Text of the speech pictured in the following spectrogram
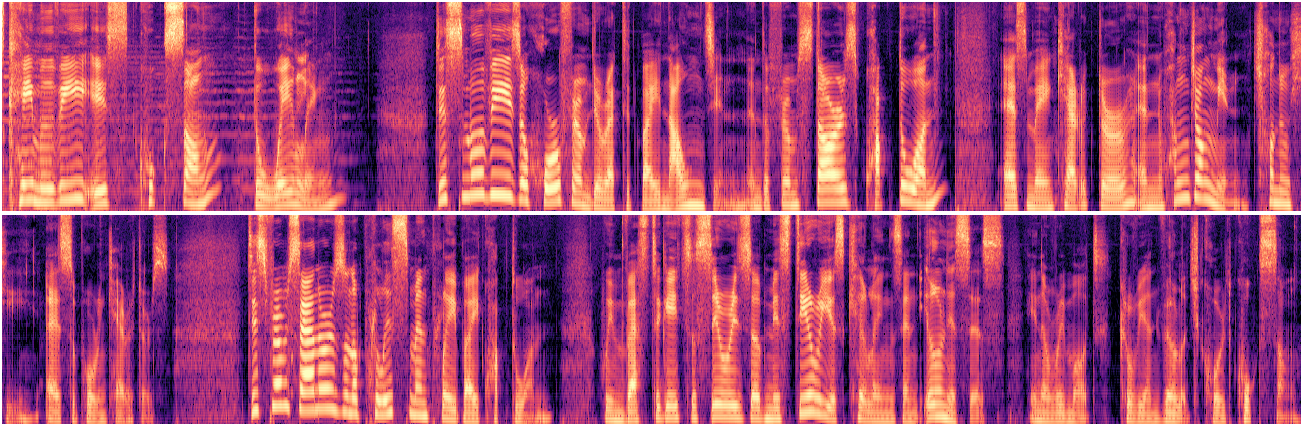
K movie is Koksong, The Wailing. This movie is a horror film directed by Na Hong-jin, and the film stars Kwak Do-won as main character and Hwang Jung-min, Chun Woo-hee as supporting characters. This film centers on a policeman played by Kwak Do-won, who investigates a series of mysterious killings and illnesses in a remote Korean village called Koksong.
